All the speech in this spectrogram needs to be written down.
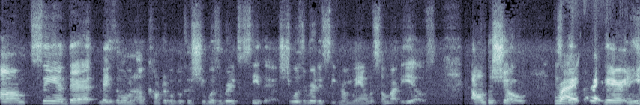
Um, seeing that makes the woman uncomfortable because she wasn't ready to see that. She wasn't ready to see her man with somebody else on the show. It's Right. back to the pair, and he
